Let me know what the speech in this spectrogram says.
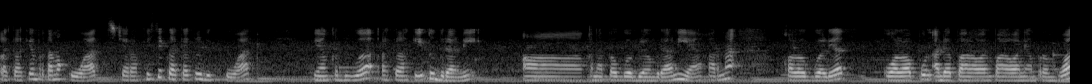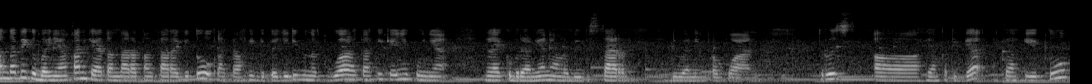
laki-laki yang pertama kuat secara fisik laki-laki lebih kuat. Yang kedua laki-laki itu berani. Uh, kenapa gue bilang berani ya? Karena kalau gue lihat walaupun ada pahlawan-pahlawan yang perempuan tapi kebanyakan kayak tentara-tentara gitu laki-laki gitu. Jadi menurut gue laki-laki kayaknya punya nilai keberanian yang lebih besar dibanding perempuan. Terus uh, yang ketiga laki-laki itu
